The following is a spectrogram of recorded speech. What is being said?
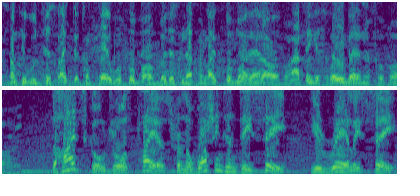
some people just like to compare with football, but it's nothing like football at all. I think it's way better than football. The Hyde School draws players from the Washington, D.C you rarely see.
